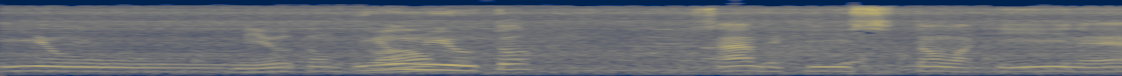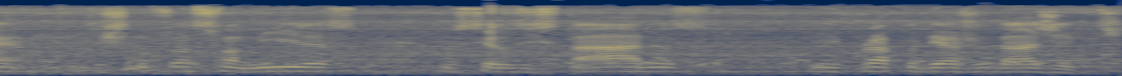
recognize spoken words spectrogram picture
E o Milton. E João. o Milton sabe, que estão aqui, né, deixando suas famílias nos seus estados e para poder ajudar a gente.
